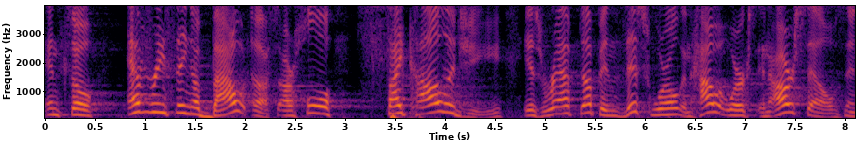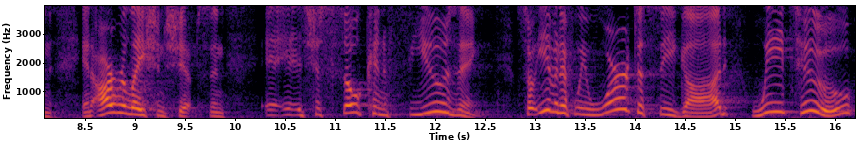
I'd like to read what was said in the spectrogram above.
And so everything about us, our whole psychology, is wrapped up in this world and how it works in ourselves and in our relationships. And it's just so confusing. So, even if we were to see God, we too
